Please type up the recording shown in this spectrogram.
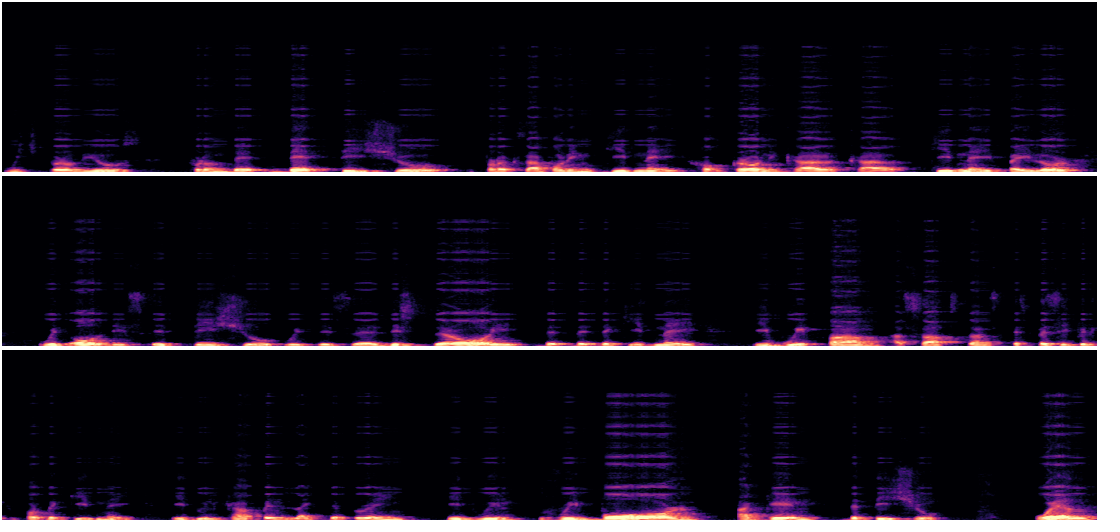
which produce from the dead tissue, for example, in kidney, chronic heart, heart, kidney failure, with all this uh, tissue, with this uh, destroy the, the, the, kidney, if we found a substance specifically for the kidney, it will happen like the brain. It will reborn again the tissue. Well,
